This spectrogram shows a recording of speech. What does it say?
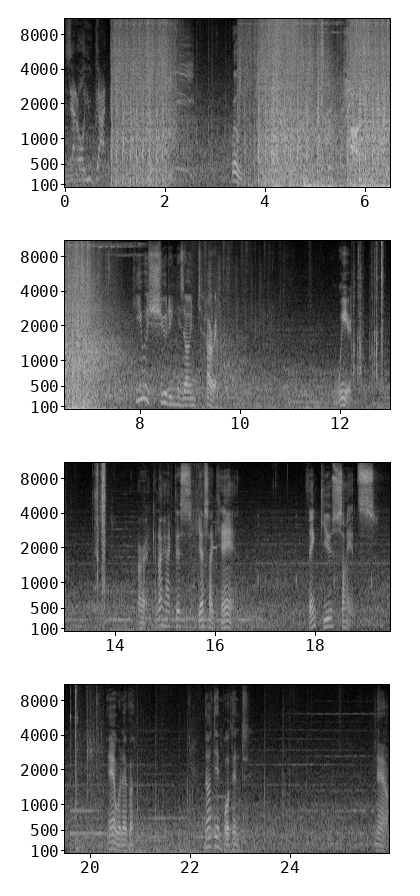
Is that all you got? Whoa. He was shooting his own turret. Weird. Alright, can I hack this? Yes, I can. Thank you, science. Yeah, whatever. Not important. Now,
